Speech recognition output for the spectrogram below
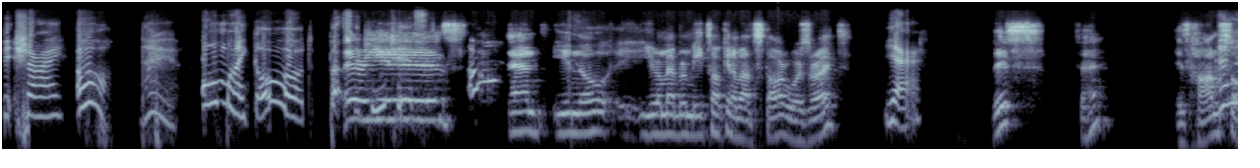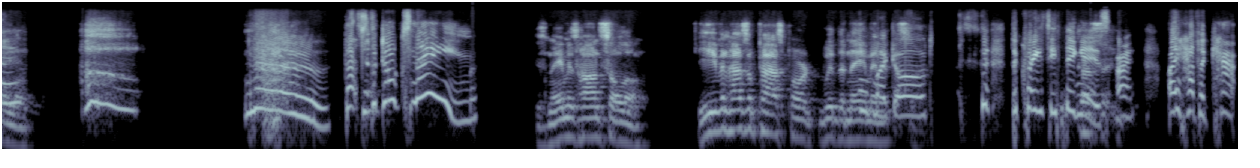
bit shy. Oh, no. Oh my God. That's there the he is. Oh. And you know, you remember me talking about Star Wars, right? Yeah. This is Han Solo. no, that's the dog's name. His name is Han Solo. He even has a passport with the name oh in it. Oh my god. the crazy thing is, I, I have a cat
